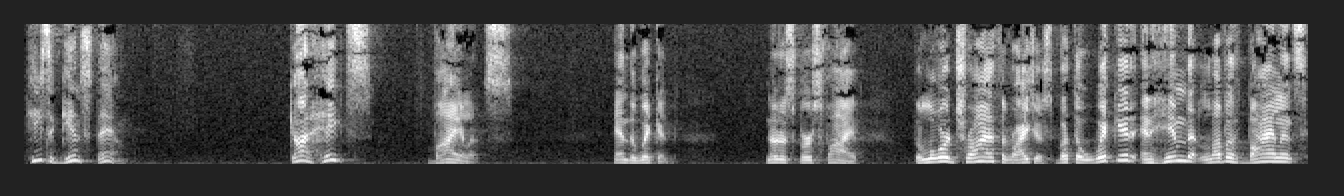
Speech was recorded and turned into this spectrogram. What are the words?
He's against them. God hates violence and the wicked. Notice verse 5 The Lord trieth the righteous, but the wicked and him that loveth violence,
